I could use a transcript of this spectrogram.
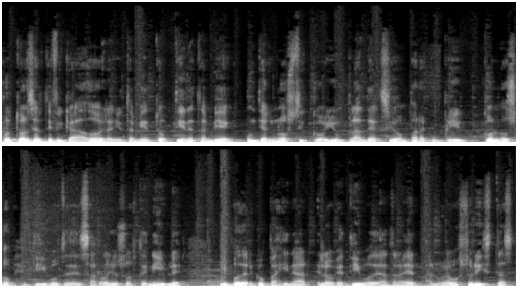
Junto al certificado, el ayuntamiento obtiene también un diagnóstico y un plan de acción para cumplir con los objetivos de desarrollo sostenible y poder compaginar el objetivo de atraer a nuevos turistas,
